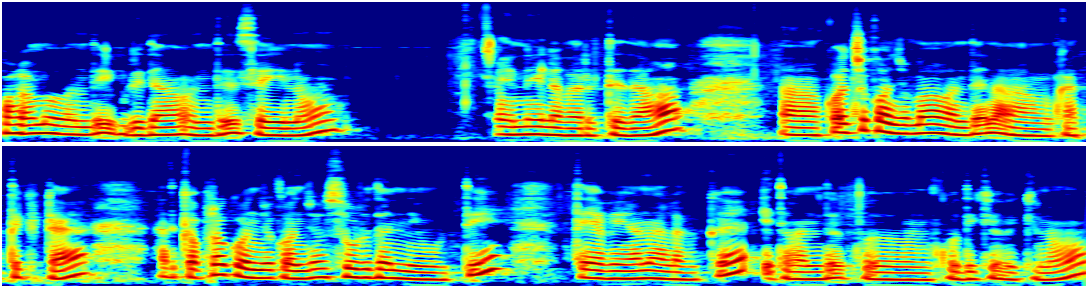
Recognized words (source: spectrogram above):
குழம்பு வந்து இப்படி தான் வந்து செய்யணும். எண்ணெயில் வறுத்து தான் கொஞ்சம் கொஞ்சமாக வந்து நான் கற்றுக்கிட்டேன் அதுக்கப்புறம் கொஞ்சம் கொஞ்சம் சுடு தண்ணி ஊற்றி தேவையான அளவுக்கு இதை வந்து கொ கொதிக்க வைக்கணும்.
